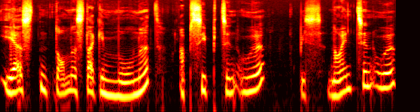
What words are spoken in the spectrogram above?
ersten Donnerstag im Monat ab 17 Uhr bis 19 Uhr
